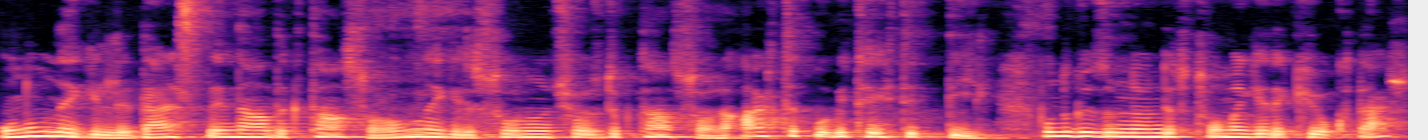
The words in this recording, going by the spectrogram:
onunla ilgili derslerini aldıktan sonra, onunla ilgili sorununu çözdükten sonra artık bu bir tehdit değil. Bunu gözümün önünde tutmama gerek yok der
